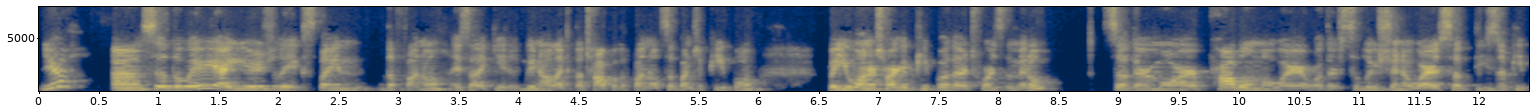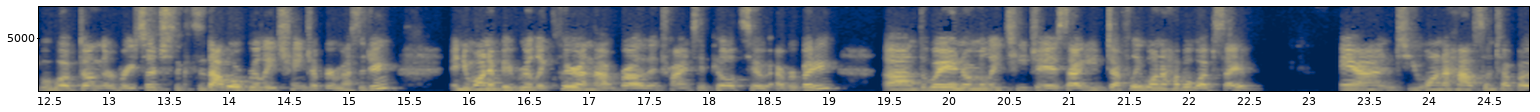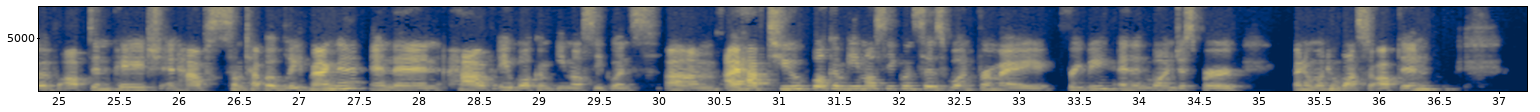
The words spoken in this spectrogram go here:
Yeah. Um, so the way I usually explain the funnel is like you, you know, like the top of the funnel, it's a bunch of people, but you want to target people that are towards the middle. So they're more problem aware or they're solution aware. So these are people who have done their research. So that will really change up your messaging. And you want to be really clear on that rather than trying to appeal to everybody. Um, the way I normally teach is that you definitely want to have a website and you want to have some type of opt-in page and have some type of lead magnet and then have a welcome email sequence. Um, i have two welcome email sequences one for my freebie and then one just for anyone who wants to opt in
